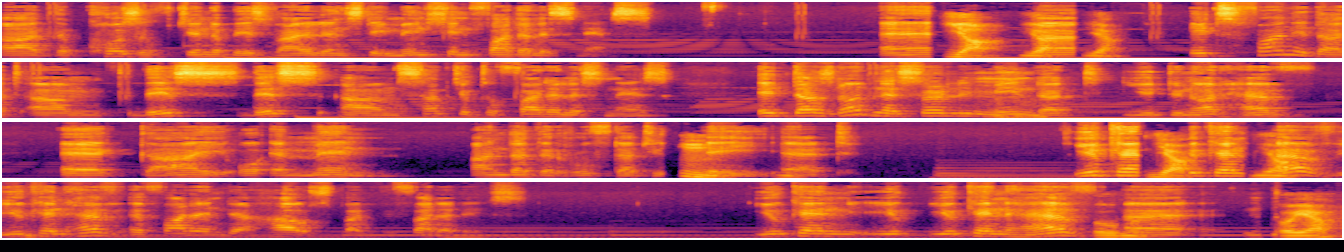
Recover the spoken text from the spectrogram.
uh, the cause of gender-based violence, they mention fatherlessness. And, yeah, yeah, uh, yeah it's funny that um, this this um, subject of fatherlessness it does not necessarily mean mm-hmm. that you do not have a guy or a man under the roof that you mm-hmm. stay mm-hmm. at. You can yeah, you can yeah. have you can have a father in the house but be fatherless. You can you you can have oh, uh, oh yeah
